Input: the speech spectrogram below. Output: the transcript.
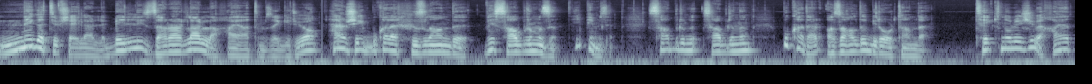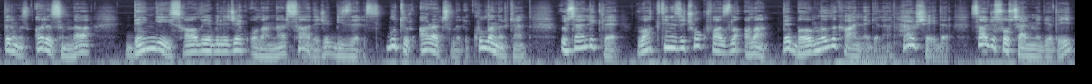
negatif şeylerle, belli zararlarla hayatımıza giriyor. Her şeyin bu kadar hızlandığı ve sabrımızın, hepimizin sabrı, sabrının bu kadar azaldığı bir ortamda teknoloji ve hayatlarımız arasında dengeyi sağlayabilecek olanlar sadece bizleriz. Bu tür araçları kullanırken özellikle vaktinizi çok fazla alan ve bağımlılık haline gelen her şeyde sadece sosyal medya değil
